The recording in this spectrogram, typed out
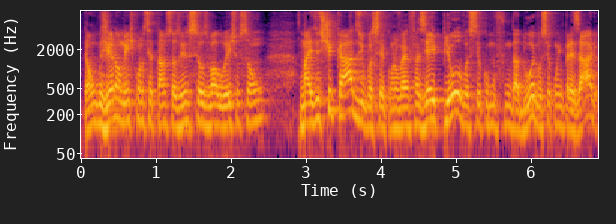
Então, geralmente, quando você está nos Estados Unidos, seus valuations são mais esticados e você, quando vai fazer IPO, você como fundador, você como empresário,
